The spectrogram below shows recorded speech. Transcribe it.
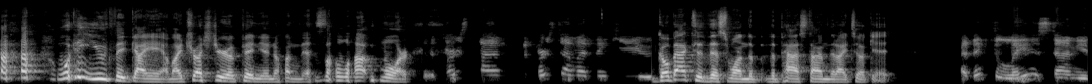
what do you think I am? I trust your opinion on this a lot more. The first time the first time I think you Go back to this one, the the past time that I took it, I think the latest time you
